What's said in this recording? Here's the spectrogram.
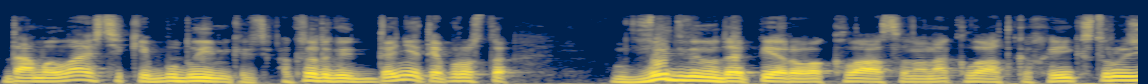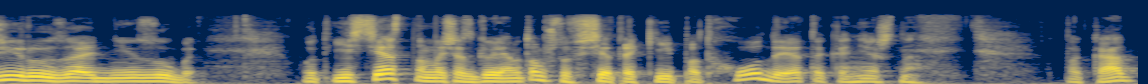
дам эластики, буду ими крутить. А кто-то говорит, да нет, я просто выдвину до первого класса на накладках и экструзирую задние зубы. Вот, естественно, мы сейчас говорим о том, что все такие подходы, это, конечно, пока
